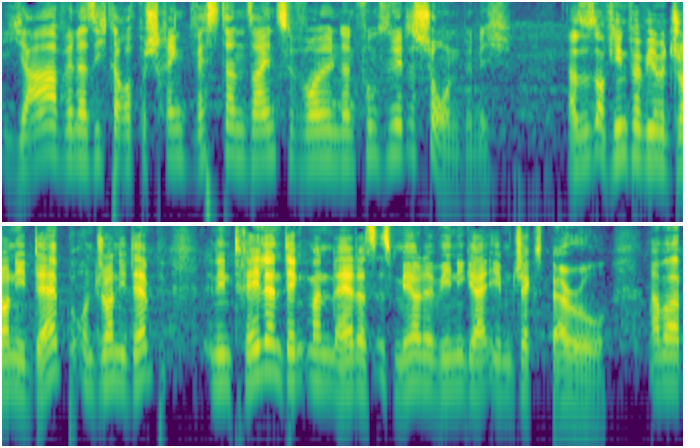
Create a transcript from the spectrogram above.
Ja, wenn er sich darauf beschränkt, Western sein zu wollen, dann funktioniert es schon, finde ich. Also es ist auf jeden Fall wieder mit Johnny Depp und Johnny Depp, in den Trailern denkt man, naja, das ist mehr oder weniger eben Jack Sparrow. Aber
